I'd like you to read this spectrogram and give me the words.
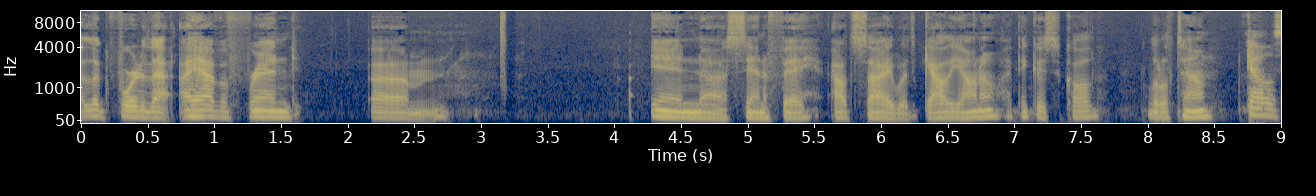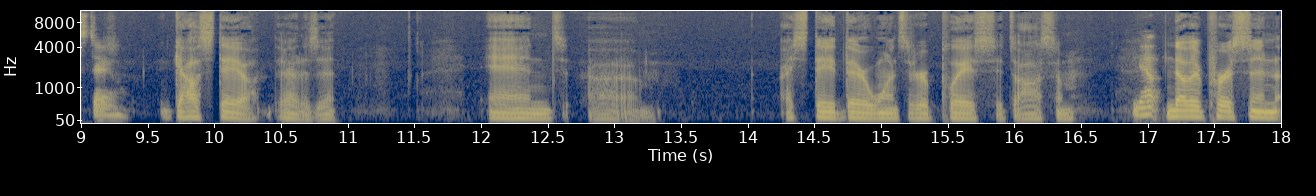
I look forward to that. I have a friend um, in uh, Santa Fe outside with Galliano, I think it's called, little town. Galisteo. Galisteo, that is it. And um, I stayed there once at her place. It's awesome. Yep. Another person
